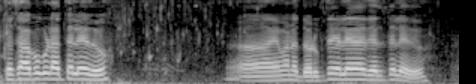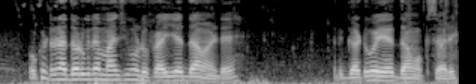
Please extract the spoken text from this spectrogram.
ఒక్క చేప కూడా అత్తలేదు. ఏమైనా ఏమన్నా దొరుకుతాయి లేదా తెలుతలేదు. ఒకటైనా దొరికితే మంచిగా ఉండు ఫ్రై చేద్దామంటే. మరి గట్టుగా చేద్దాం ఒకసారి.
